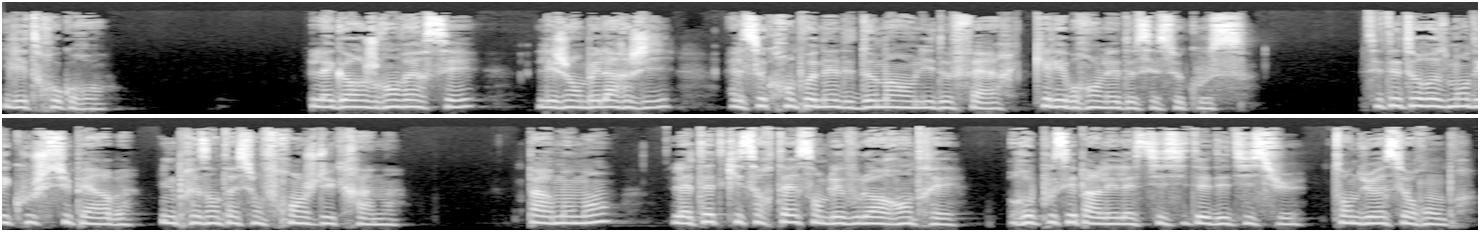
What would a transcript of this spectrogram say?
Il est trop gros. La gorge renversée, les jambes élargies, elle se cramponnait des deux mains au lit de fer qu'elle ébranlait de ses secousses. C'était heureusement des couches superbes, une présentation franche du crâne. Par moments, la tête qui sortait semblait vouloir rentrer, repoussée par l'élasticité des tissus, tendue à se rompre,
